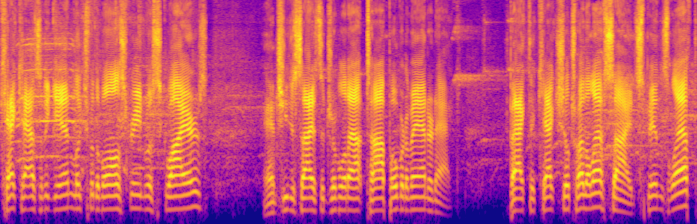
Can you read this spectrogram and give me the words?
Keck has it again, looks for the ball screen with Squires, and she decides to dribble it out top over to Mandernack. Back to Keck, she'll try the left side, spins left,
